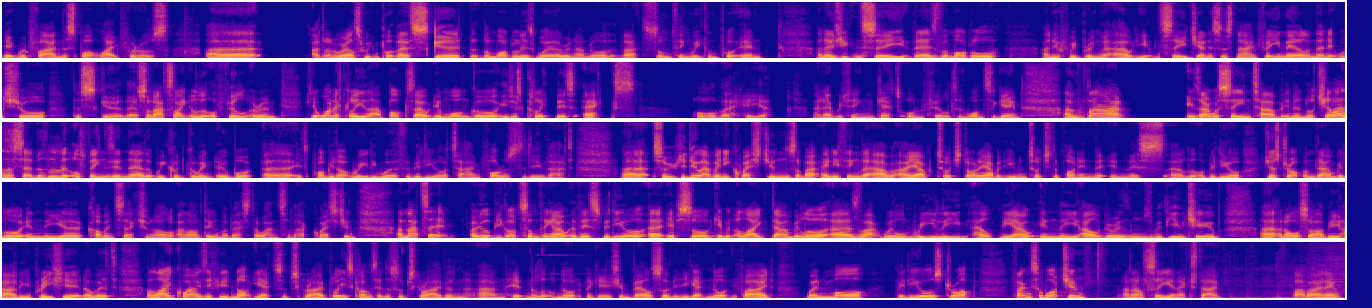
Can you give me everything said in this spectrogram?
it would find the spotlight for us. Uh, I don't know where else we can put their skirt that the model is wearing. I know that that's something we can put in. And as you can see, there's the model and if we bring that out you can see Genesis 9 female and then it will show the skirt there. So that's like a little filter and if you want to clear that box out in one go you just click this X over here and everything gets unfiltered once again. And that is our scene tab in a nutshell. As I said, there's little things in there that we could go into, but uh, it's probably not really worth the video time for us to do that. Uh, so if you do have any questions about anything that I, I, have touched or I haven't even touched upon in the, in this uh, little video, just drop them down below in the uh, comment section I'll, and I'll do my best to answer that question. And that's it. I hope you got something out of this video. Uh, if so, give it a like down below as that will really help me out in the algorithms with YouTube. Uh, and also I'll be highly appreciative of it. And likewise, if you're not yet subscribed, please consider subscribing and hitting the little notification bell so that you get notified when more videos drop. Thanks for watching, and I'll see you next time. Bye bye now.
